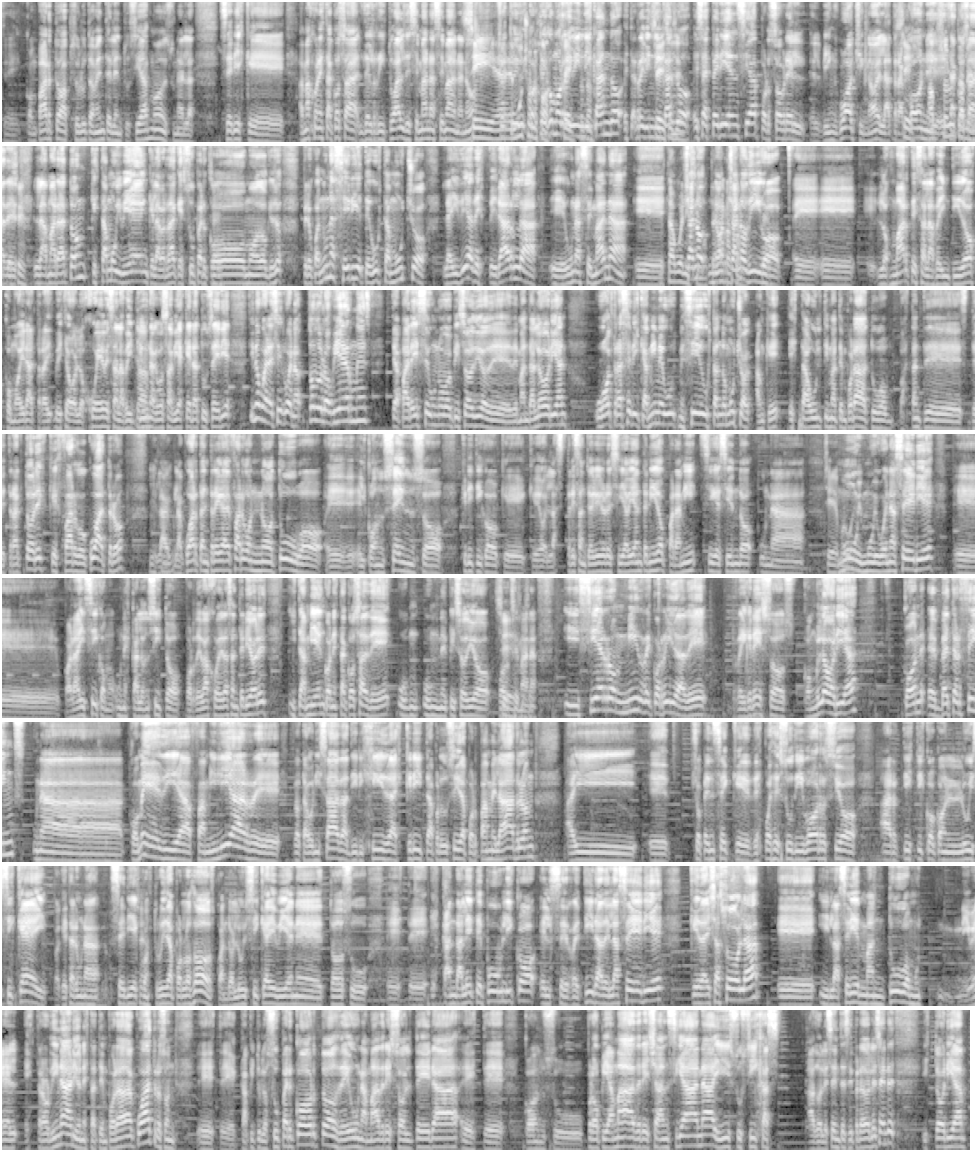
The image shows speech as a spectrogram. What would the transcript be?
Sí, comparto absolutamente el entusiasmo. Es una de las series que, además con esta cosa del ritual de semana a semana, ¿no? Sí, Yo eh, estoy, mucho estoy mejor. como Sí, reivindicando, está reivindicando Sí, esa experiencia por sobre el, el binge watching, ¿no? El atracón, Sí, esa cosa de sí. la maratón, que está muy bien, que la verdad que es súper cómodo, que yo. Pero cuando una serie te gusta mucho, la idea de esperarla eh, una semana. eh, Está buenísimo, Ya no, ya no digo los martes a las 22 como era, tra- ¿viste? o los jueves a las 21 Claro. que vos sabías que era tu serie, sino bueno, decir, bueno, todos los viernes te aparece un nuevo episodio de, de Mandalorian. U otra serie que a mí me, me sigue gustando mucho, aunque esta última temporada tuvo bastantes detractores, que es Fargo 4. la, la cuarta entrega de Fargo no tuvo eh, el consenso crítico que, que las tres anteriores sí habían tenido. Para mí sigue siendo una Sí, muy muy, buena. muy buena serie. eh, por ahí sí, como un escaloncito por debajo de las anteriores. Y también con esta cosa de un, un episodio por Sí, sí, semana. Y cierro mi recorrida de regresos con Gloria con eh, Better Things, una comedia familiar eh, protagonizada, dirigida, escrita, producida por Pamela Adlon. Ahí yo pensé que después de su divorcio artístico con Louis C.K., porque esta era una serie Sí. construida por los dos, cuando Louis C.K. viene todo su este, escandalete público, él se retira de la serie, queda ella sola eh, y la serie mantuvo un nivel extraordinario en esta temporada 4. Son este, capítulos súper cortos de una madre soltera este, con su propia madre ya anciana y sus hijas adolescentes y preadolescentes. Historia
